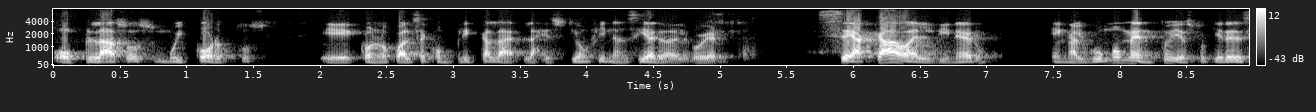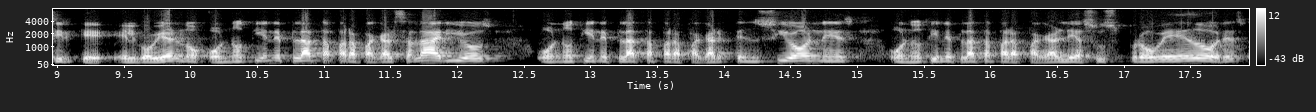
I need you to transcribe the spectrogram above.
o plazos muy cortos, eh, con lo cual se complica la, gestión financiera del gobierno. Se acaba el dinero en algún momento y esto quiere decir que el gobierno o no tiene plata para pagar salarios o no tiene plata para pagar pensiones o no tiene plata para pagarle a sus proveedores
